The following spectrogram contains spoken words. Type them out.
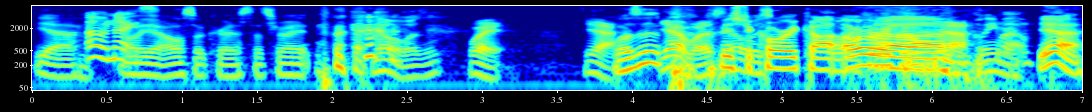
Yeah. Oh, nice. Oh yeah, also Chris. That's right. no, it wasn't. Wait. Yeah. Was it? Yeah, it was. No, Mr. it was Corey Co- Corey or uh, Yeah. Gleemer. Yeah.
